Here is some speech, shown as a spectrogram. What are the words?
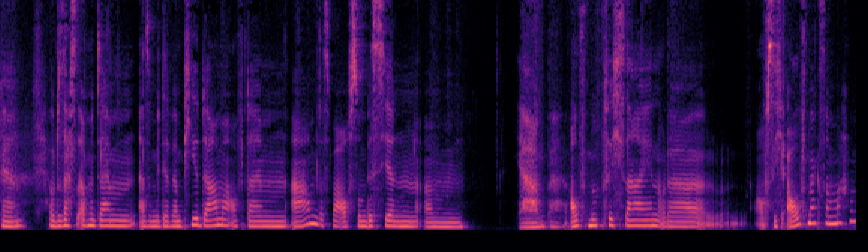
Ja. Aber du sagst auch mit deinem, also mit der Vampirdame auf deinem Arm, das war auch so ein bisschen, ähm, ja, aufmüpfig sein oder auf sich aufmerksam machen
